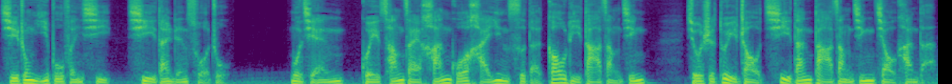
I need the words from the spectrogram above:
其中一部分系契丹人所著。目前鬼藏在韩国海印寺的高丽大藏经，就是对照契丹大藏经校勘的。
